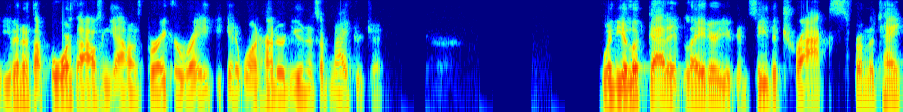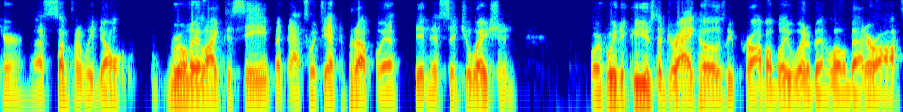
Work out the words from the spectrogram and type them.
Even at the 4,000 gallons per acre rate, you get 100 units of nitrogen. When you looked at it later, you can see the tracks from the tanker. That's something we don't really like to see, but that's what you have to put up with in this situation. Or if we'd have used a drag hose, we probably would have been a little better off.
